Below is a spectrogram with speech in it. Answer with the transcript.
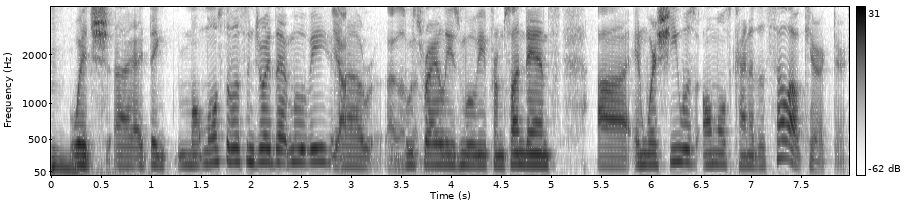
Which uh, I think mo- most of us enjoyed that movie. Yeah, uh, Boots movie. Riley's movie from Sundance, uh, and where she was almost kind of the sellout character.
